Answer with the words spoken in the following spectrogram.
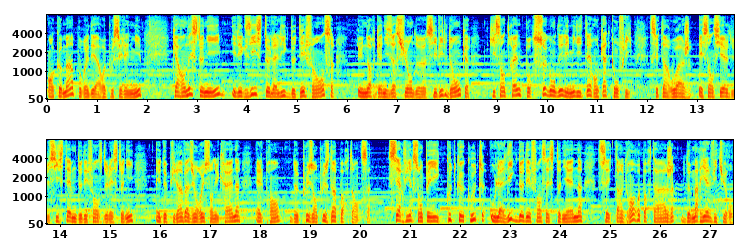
en commun pour aider à repousser l'ennemi, car en Estonie, il existe la Ligue de défense, une organisation de civils donc, qui s'entraîne pour seconder les militaires en cas de conflit. C'est un rouage essentiel du système de défense de l'Estonie et depuis l'invasion russe en Ukraine, elle prend de plus en plus d'importance. Servir son pays coûte que coûte ou la Ligue de défense estonienne, c'est un grand reportage de Marielle Vituro.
